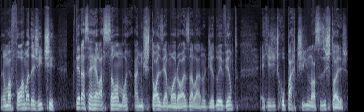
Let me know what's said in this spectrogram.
É uma forma da gente ter essa relação amistosa e amorosa lá no dia do evento, é que a gente compartilhe nossas histórias.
